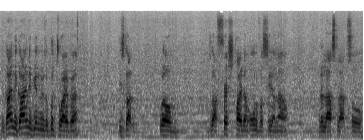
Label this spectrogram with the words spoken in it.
The guy in the guy in the BMW is a good driver. He's got, well, he's got fresh tire on all of us here now for the last lap. So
